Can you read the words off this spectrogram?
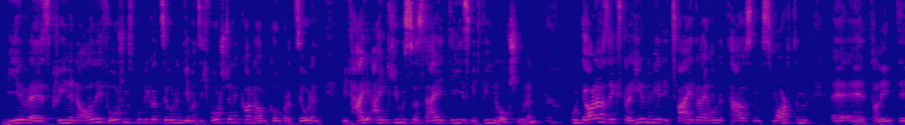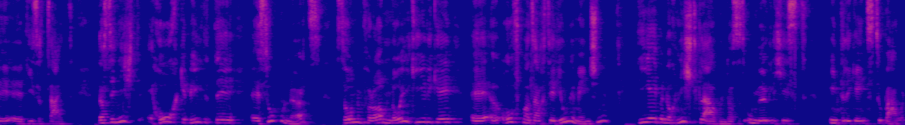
Wir äh, screenen alle Forschungspublikationen, die man sich vorstellen kann, haben Kooperationen mit High-IQ-Societies, mit vielen Hochschulen. Mhm. Und daraus extrahieren wir die 200.000, 300.000 smarten äh, äh, Talente äh, dieser Zeit. Das sind nicht hochgebildete äh, Supernerds, sondern vor allem neugierige, äh, oftmals auch sehr junge Menschen, die eben noch nicht glauben, dass es unmöglich ist, Intelligenz zu bauen.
